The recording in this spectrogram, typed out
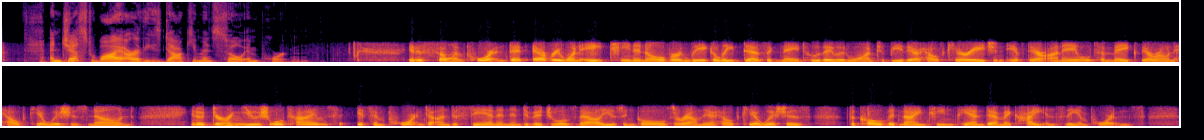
And just why are these documents so important? It is so important that everyone 18 and over legally designate who they would want to be their health care agent if they're unable to make their own health care wishes known. You know, during usual times, it's important to understand an individual's values and goals around their health care wishes. The COVID 19 pandemic heightens the importance.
